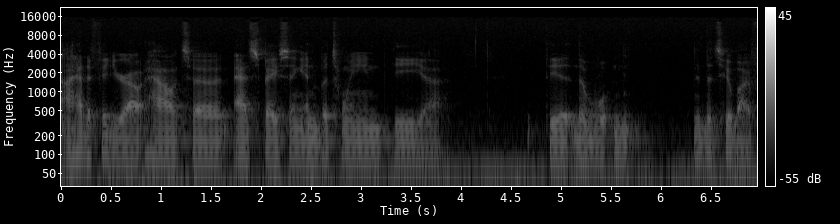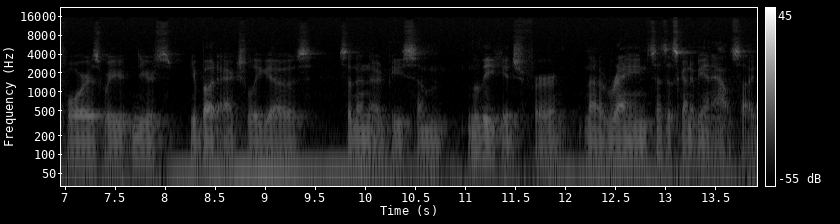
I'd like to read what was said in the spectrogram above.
I had to figure out how to add spacing in between the uh, the the the two by fours where your, your your butt actually goes. So then there'd be some leakage for the rain since it's going to be an outside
